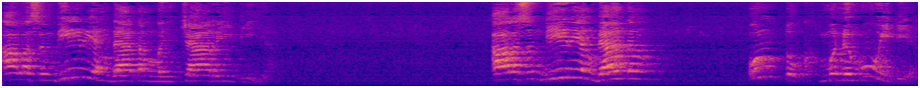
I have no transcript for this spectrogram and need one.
Allah sendiri yang datang mencari dia. Allah sendiri yang datang untuk menemui dia.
